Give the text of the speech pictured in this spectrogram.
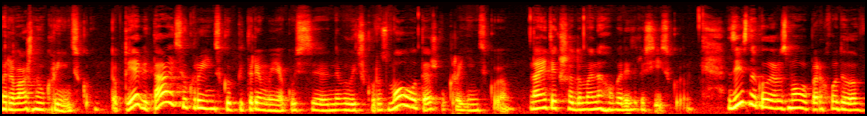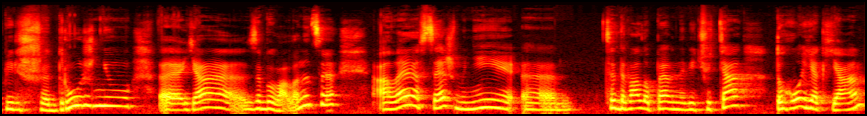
переважно українською. Тобто я вітаюсь українською, підтримую якусь невеличку розмову теж українською, навіть якщо до мене говорять російською. Звісно, коли розмова переходила в більш дружню, е, я забувала на це, але все ж мені е, це давало певне відчуття того, як я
